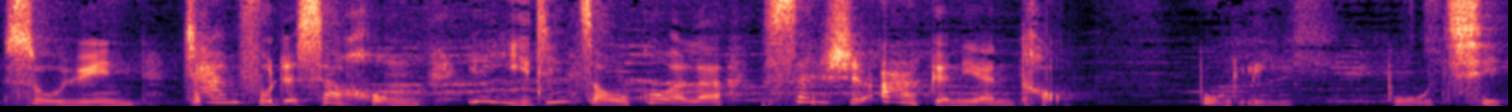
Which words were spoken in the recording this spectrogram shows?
素云搀扶着少红，也已经走过了三十二个年头，不离不弃。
